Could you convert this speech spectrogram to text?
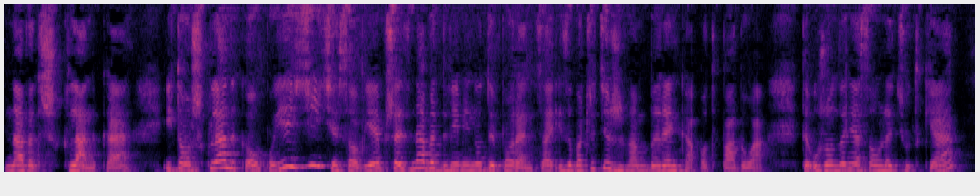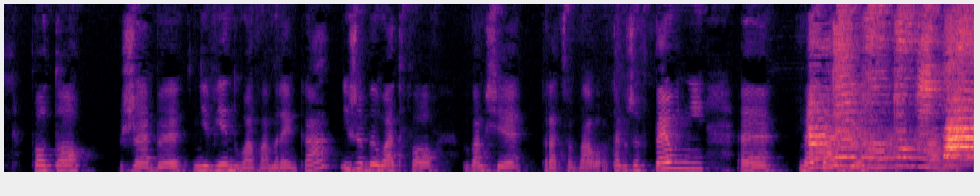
nawet szklankę i tą szklanką pojeździcie sobie przez nawet dwie minuty po ręce i zobaczycie, że Wam by ręka odpadła. Te urządzenia są leciutkie po to, żeby nie więdła Wam ręka i żeby łatwo Wam się pracowało. Także w pełni e, metal jest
